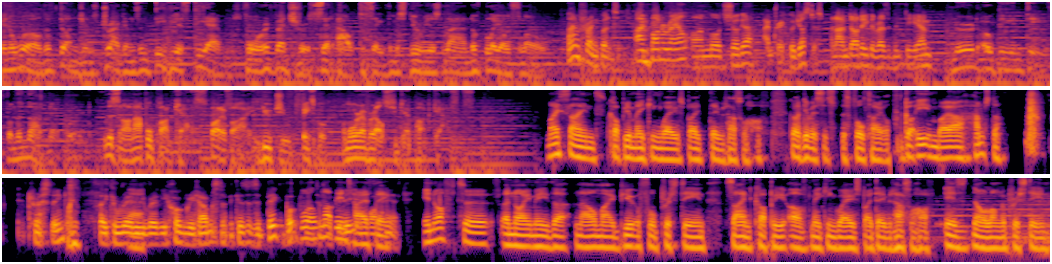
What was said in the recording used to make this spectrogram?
In a world of dungeons, dragons, and devious DMs, four adventurers set out to save the mysterious land of Flow. I'm Frank Bunty. I'm Bonarail. I'm Lord Sugar. I'm Draco Justice. And I'm Dottie, the resident DM. Nerd OD&D from the Nod Network. Listen on Apple Podcasts, Spotify, YouTube, Facebook, and wherever else you get podcasts. My signed copy of Making Waves by David Hasselhoff, got to give it its, its full title, got eaten by our hamster. Interesting. like a really, really hungry hamster because it's a big book. Well, not the entire thing. Enough to annoy me that now my beautiful, pristine, signed copy of Making Waves by David Hasselhoff is no longer pristine.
